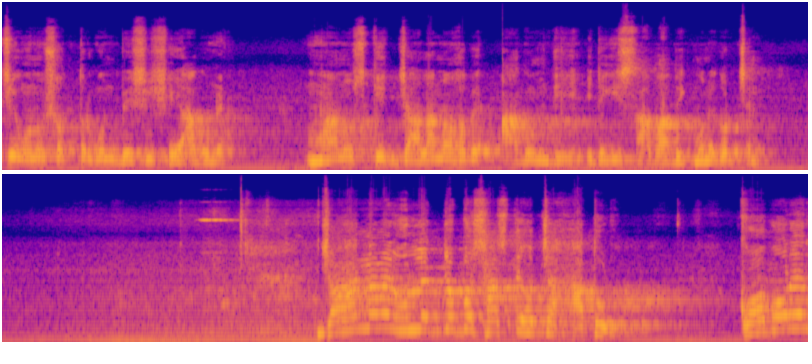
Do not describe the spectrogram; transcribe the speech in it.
চেয়ে উনসত্তর গুণ বেশি সে আগুনের। মানুষকে জ্বালানো হবে আগুন দিয়ে। এটা কি স্বাভাবিক মনে করছেন? জাহান নামের উল্লেখযোগ্য শাস্তি হচ্ছে হাতুড়। কবরের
